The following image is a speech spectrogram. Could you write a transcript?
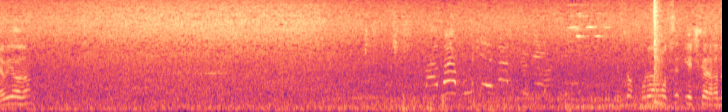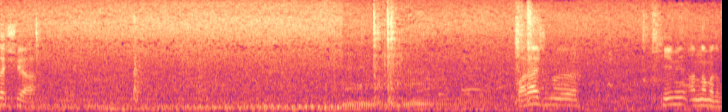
Buraya oğlum. Baba bu şey bak de. Çok buradan motosiklet geçiyor arkadaş ya. Baraj mı? Şey mi anlamadım.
